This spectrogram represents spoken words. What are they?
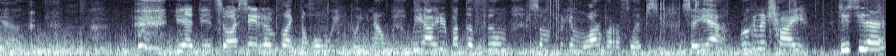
yeah. yeah, dude. So I stayed home for like the whole week, but you know, we out here about to film some freaking water bottle flips. So yeah, we're gonna try. Do you see that?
